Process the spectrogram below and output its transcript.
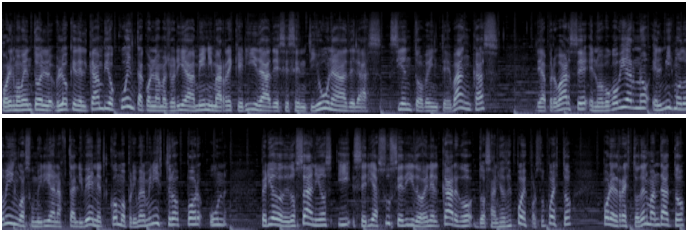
Por el momento el bloque del cambio cuenta con la mayoría mínima requerida de 61 de las 120 bancas, de aprobarse el nuevo gobierno, el mismo domingo asumiría Naftali Bennett como primer ministro por un periodo de dos años y sería sucedido en el cargo, dos años después, por supuesto, por el resto del mandato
